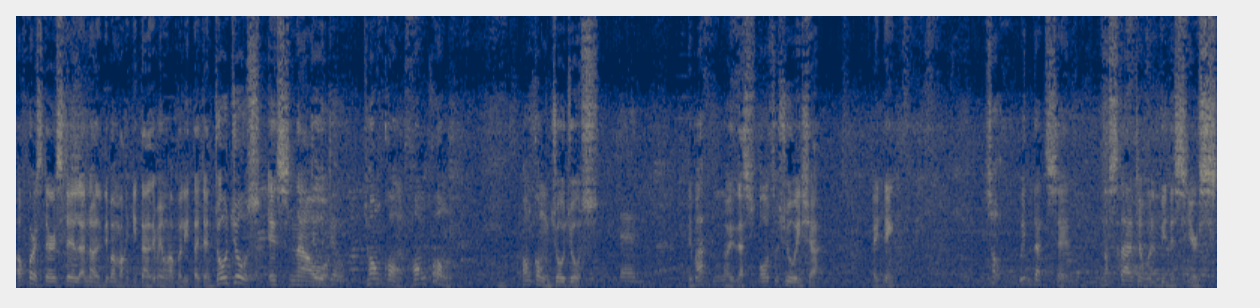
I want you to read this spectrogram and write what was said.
Of course, there's still, ano, di ba, makikita natin may mga balita dyan. JoJo's is now Jojo. Hong Kong. Hong Kong. Hong Kong, JoJo's. Then Di ba? Okay, that's also Shueisha, I think. So, with that said, nostalgia will be this year's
